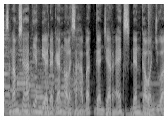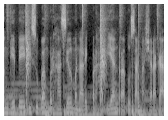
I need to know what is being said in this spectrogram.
Senam sehat yang diadakan oleh sahabat Ganjar X dan kawan juang GP di Subang berhasil menarik perhatian ratusan masyarakat.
